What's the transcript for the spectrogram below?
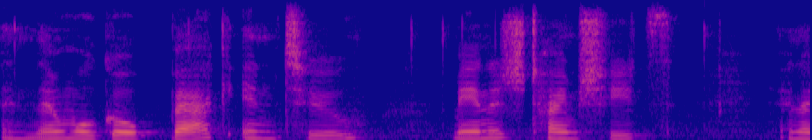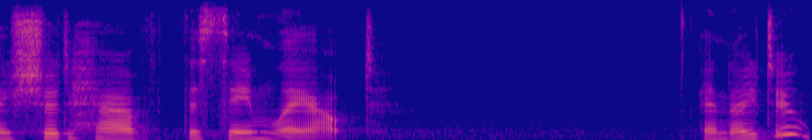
and then we'll go back into Manage Timesheets, and I should have the same layout. And I do.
